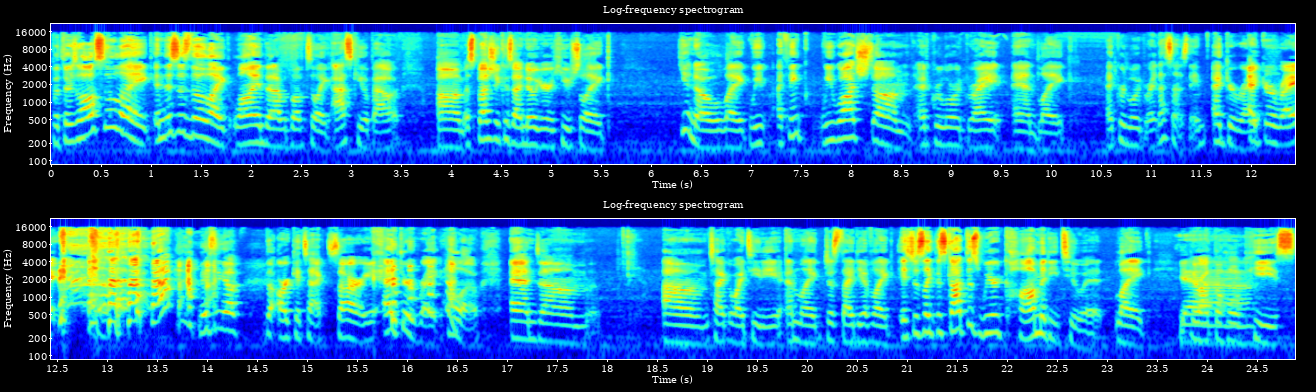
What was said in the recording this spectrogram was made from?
but there's also like, and this is the like line that I would love to like ask you about, um, especially because I know you're a huge like you know, like we I think we watched um Edgar Lloyd Wright and like Edgar Lloyd Wright, that's not his name. Edgar Wright. Edgar Wright. Mixing up the architect, sorry. Edgar Wright, hello. And um um Taika Waititi and like just the idea of like it's just like it's got this weird comedy to it, like throughout the whole piece.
